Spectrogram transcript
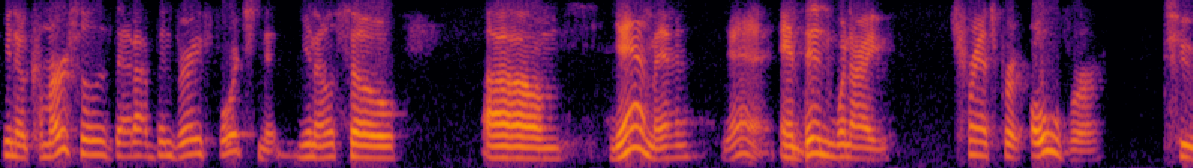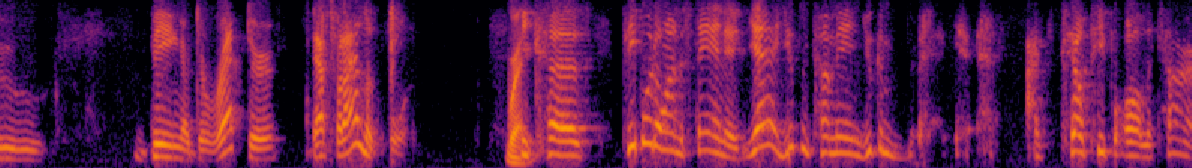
you know, commercials that I've been very fortunate, you know. So, um, yeah, man, yeah. And then when I transferred over to being a director, that's what I look for right. because people don't understand it. Yeah, you can come in, you can. I tell people all the time,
